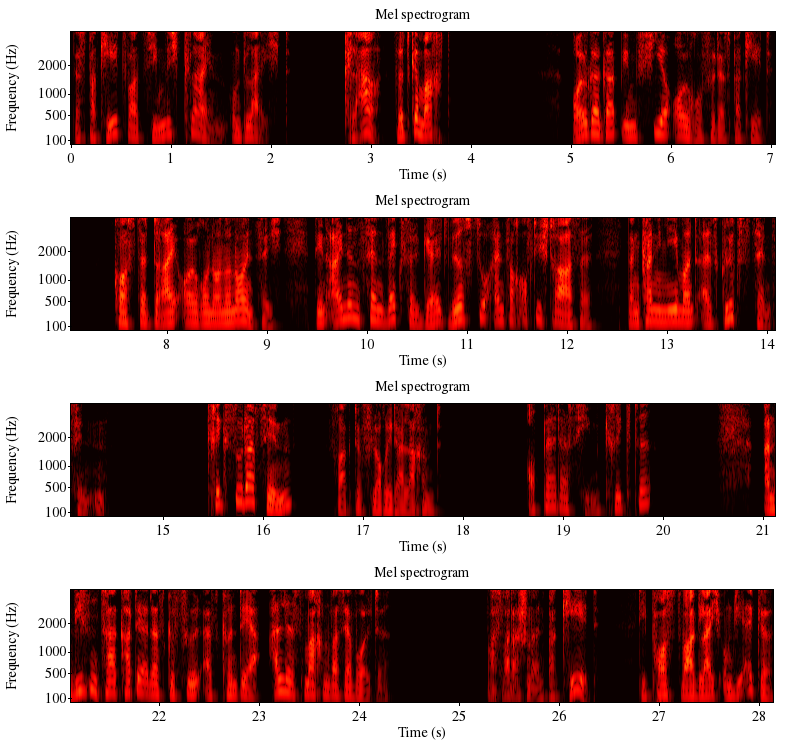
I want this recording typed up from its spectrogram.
Das Paket war ziemlich klein und leicht. Klar, wird gemacht. Olga gab ihm vier Euro für das Paket. Kostet drei Euro. neunundneunzig. Den einen Cent Wechselgeld wirfst du einfach auf die Straße. Dann kann ihn jemand als Glückscent finden. Kriegst du das hin? fragte Florida lachend. Ob er das hinkriegte? An diesem Tag hatte er das Gefühl, als könnte er alles machen, was er wollte. Was war da schon ein Paket? Die Post war gleich um die Ecke,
